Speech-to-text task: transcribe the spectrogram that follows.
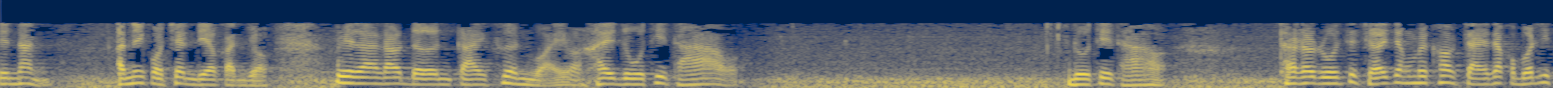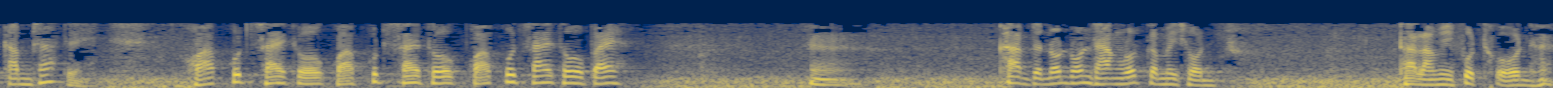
ที่นั่น อันนี้ก็เช่นเดียวกันโยเวลาเราเดินกายเคลื่อนไหวว่าให้ดูที่เท้า ดูที่เท้า ถ้าเราดูเฉยๆยังไม่เข้าใจแล้วก็บริกรรมซะเลยขวาพุทธซ้ายโทขวาพุทธซ้ายโทขวาพุทธซ้ายโทไปอ่า ข้ามถนนนนทางรถก็ไม่ชน ถ้าเรามีพุทโธนะ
